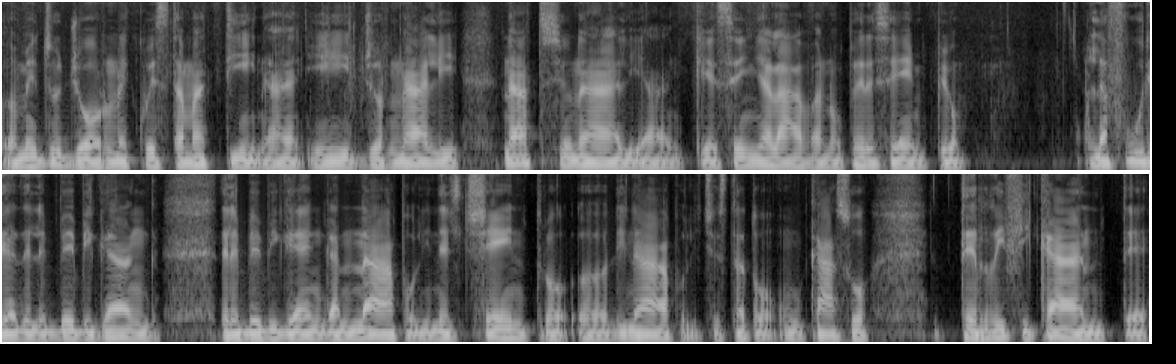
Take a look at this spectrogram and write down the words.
eh, mezzogiorno e questa mattina i giornali nazionali anche segnalavano per esempio la furia delle baby gang, delle baby gang a Napoli, nel centro uh, di Napoli c'è stato un caso terrificante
